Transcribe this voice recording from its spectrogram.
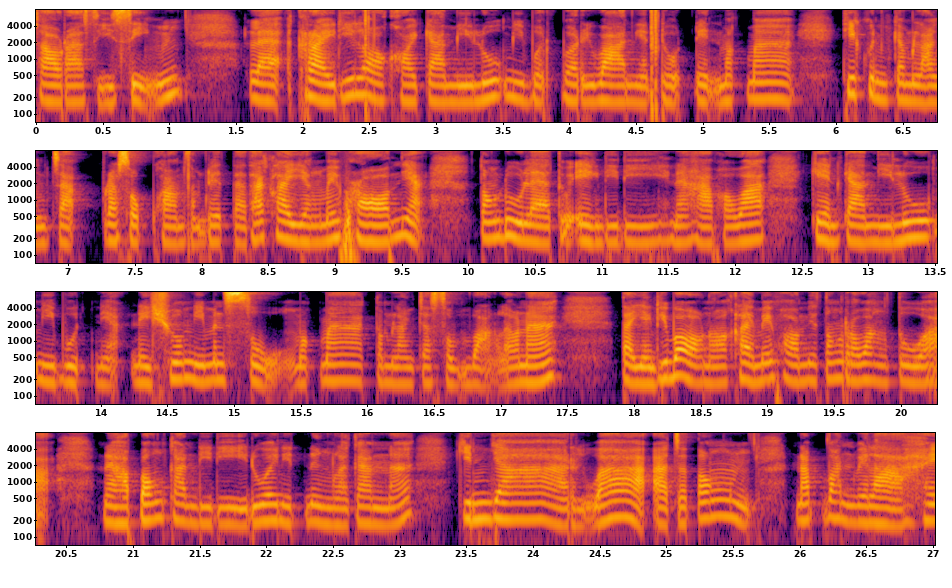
ชาวราศีสิงห์และใครที่รอคอยการมีลูกมีบุตรบริวารเนี่ยโดดเด่นมาก ๆ ที่คุณกำลังจะประสบความสำเร็จ แต่ถ้าใครยังไม่พร้อมเนี่ยต้องดูแลตัวเองดีๆนะคะ เพราะว่าเกณฑ์การมีลูกมีบุตรเนี่ยในช่วงนี้มันสูงมากๆกำลังจะสมหวังแล้วนะ แต่อย่างที่บอกเนาะใครไม่พร้อมเนี่ยต้องระวังตัวนะคะป้องกันดีๆ ด้วยนิดนึงละกันนะ กินยาหรือว่าอาจจะต้องนับวันเวลาให้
